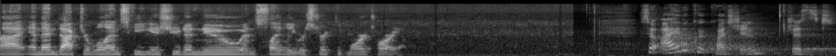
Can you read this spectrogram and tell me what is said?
Uh, and then Dr. Walensky issued a new and slightly restricted moratorium. So I have a quick question, just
